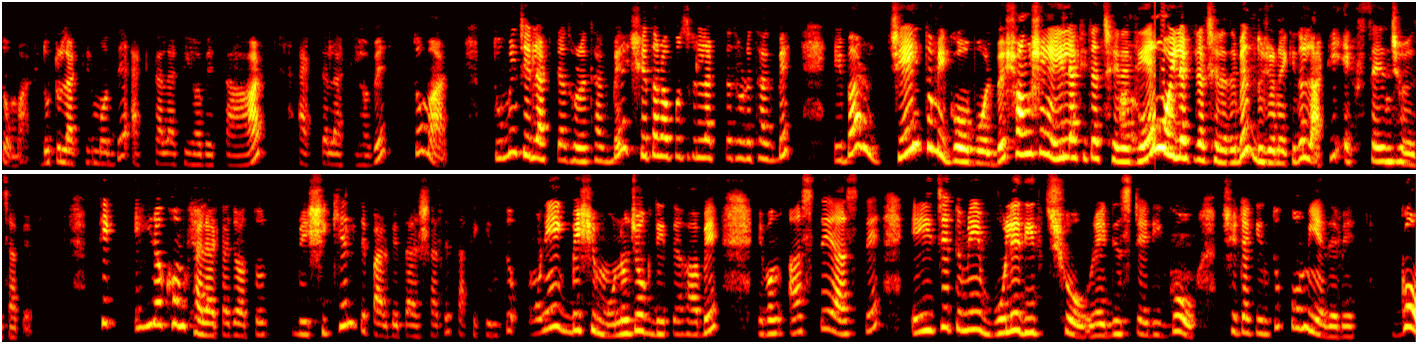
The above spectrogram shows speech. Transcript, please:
তোমার। দুটো লাঠির মধ্যে একটা লাঠি হবে তার। একটা লাঠি হবে তোমার। তুমি যে লাঠিটা ধরে থাকবে সে তার অপোজিট লাঠিটা ধরে থাকবে। এবার যেই তুমি গো বলবে সঙ্গে সঙ্গে এই লাঠিটা ছেড়ে দিয়ে ওই লাঠিটা ছেড়ে দেবে দুজনে কিন্তু লাঠি এক্সচেঞ্জ হয়ে যাবে। ঠিক এই রকম খেলাটা যত বেশি খেলতে পারবে তার সাথে তাকে কিন্তু অনেক বেশি মনোযোগ দিতে হবে। এবং আস্তে আস্তে এই যে তুমি বলে দিচ্ছ রেডি স্টেডি গো সেটা কিন্তু কমিয়ে দেবে। গো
